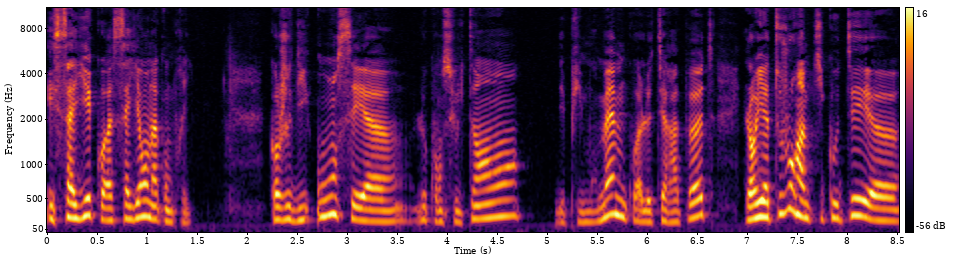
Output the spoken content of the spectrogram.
et ça y est quoi, ça y est, on a compris. Quand je dis on, c'est euh, le consultant et puis moi-même, quoi, le thérapeute. Alors il y a toujours un petit côté euh,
